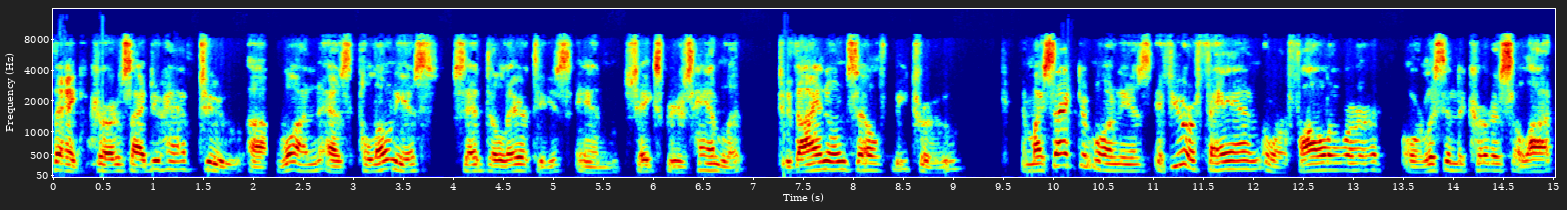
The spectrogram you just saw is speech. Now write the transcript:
Thank you, Curtis. I do have two. Uh, one, as Polonius said to Laertes in Shakespeare's Hamlet, to thine own self be true. And my second one is if you're a fan or a follower or listen to Curtis a lot,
